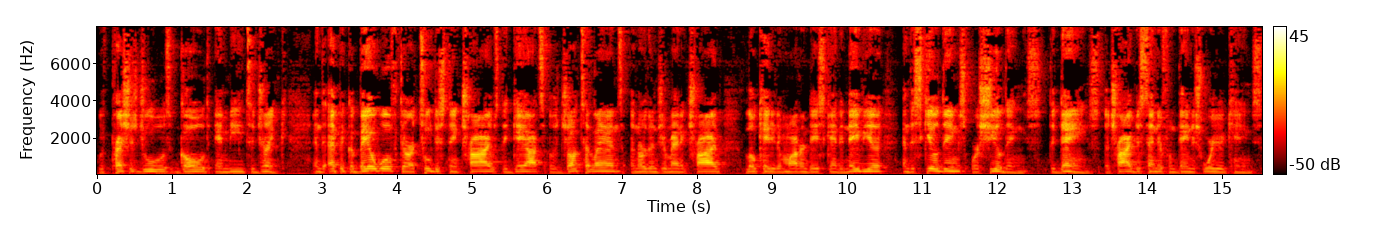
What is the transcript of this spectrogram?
with precious jewels, gold, and mead to drink. In the Epic of Beowulf, there are two distinct tribes, the Geats of Jotunlands, a northern Germanic tribe, located in modern-day Scandinavia, and the Scyldings or Shieldings, the Danes, a tribe descended from Danish warrior kings.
